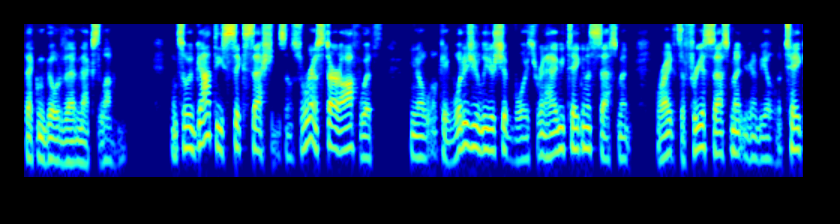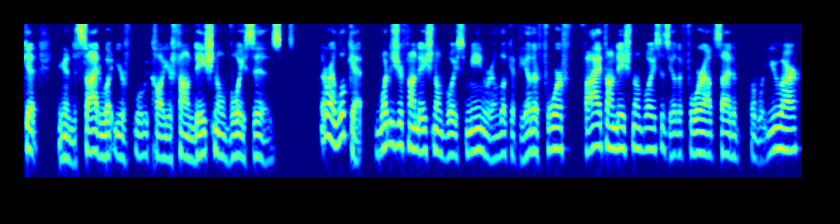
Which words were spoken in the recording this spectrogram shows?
that can go to that next level. And so we've got these six sessions. And so we're going to start off with you know, okay, what is your leadership voice? We're going to have you take an assessment, right? It's a free assessment. You're going to be able to take it. You're going to decide what your, what we call your foundational voice is. Then we're going to look at what does your foundational voice mean? We're going to look at the other four, five foundational voices, the other four outside of, of what you are.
